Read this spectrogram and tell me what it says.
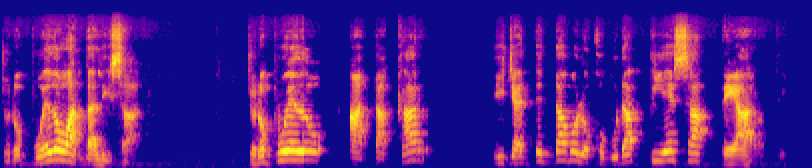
yo no puedo vandalizar, yo no puedo atacar y ya entendámoslo como una pieza de arte.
